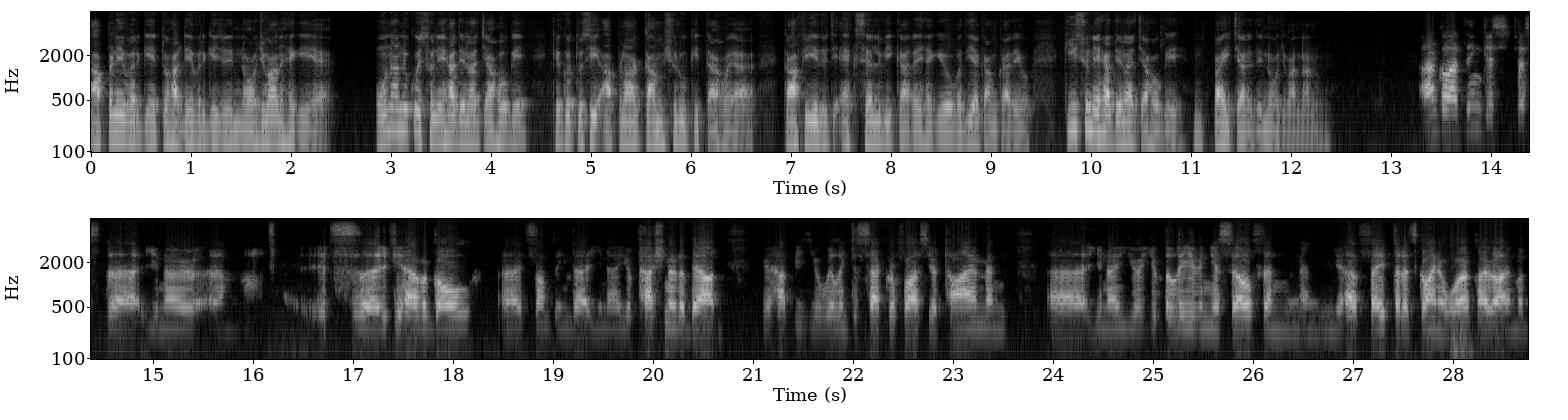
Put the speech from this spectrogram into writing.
ਆਪਣੇ ਵਰਗੇ ਤੁਹਾਡੇ ਵਰਗੇ ਜਿਹੜੇ ਨੌਜਵਾਨ ਹੈਗੇ ਆ ਉਹਨਾਂ ਨੂੰ ਕੋਈ ਸੁਨੇਹਾ ਦੇਣਾ ਚਾਹੋਗੇ ਕਿਉਂਕਿ ਤੁਸੀਂ ਆਪਣਾ ਕੰਮ ਸ਼ੁਰੂ ਕੀਤਾ ਹੋਇਆ ਹੈ ਕਾਫੀ ਇਹਦੇ ਵਿੱਚ ਐਕਸੈਲ ਵੀ ਕਰ ਰਹੇ ਹੈਗੇ ਹੋ ਵਧੀਆ ਕੰਮ ਕਰ ਰਹੇ ਹੋ ਕੀ ਸੁਨੇਹਾ ਦੇਣਾ ਚਾਹੋਗੇ ਭਾਈਚਾਰੇ ਦੇ ਨੌਜਵਾਨਾਂ ਨੂੰ Uncle, I think it's just uh, you know, um, it's uh, if you have a goal, uh, it's something that you know you're passionate about. You're happy. You're willing to sacrifice your time, and uh, you know you you believe in yourself, and, and you have faith that it's going to work. I, I'm a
